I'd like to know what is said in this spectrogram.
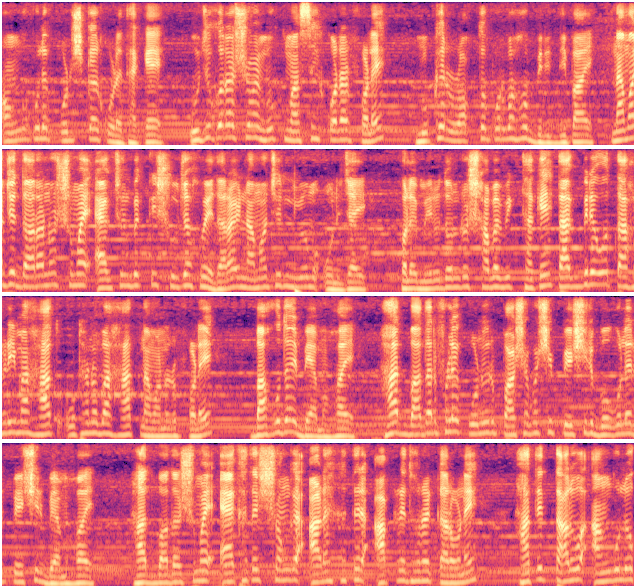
অঙ্গগুলো পরিষ্কার করে থাকে। উজু করার সময় মুখ মাসিহ করার ফলে মুখের রক্ত প্রবাহ বৃদ্ধি পায়। নামাজে দাঁড়ানোর সময় একজন ব্যক্তি সোজা হয়ে দাঁড়ায়। নামাজের নিয়ম অনুযায়ী ফলে মেরুদণ্ড স্বাভাবিক থাকে। তাকবিরে ও তাহরিমা হাত উঠানো বা হাত নামানোর ফলে বাহুদয় ব্যায়াম হয়। হাত বাঁধার ফলে কনুর পাশাপাশি পেশির বগলের পেশির ব্যায়াম হয়। হাত বাঁধার সময় এক হাতের সঙ্গে আর এক হাতের আঁকড়ে ধরার কারণে হাতের তালু, আঙ্গুল ও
